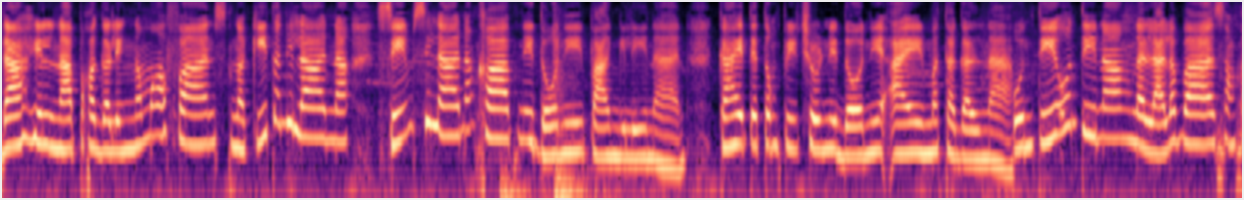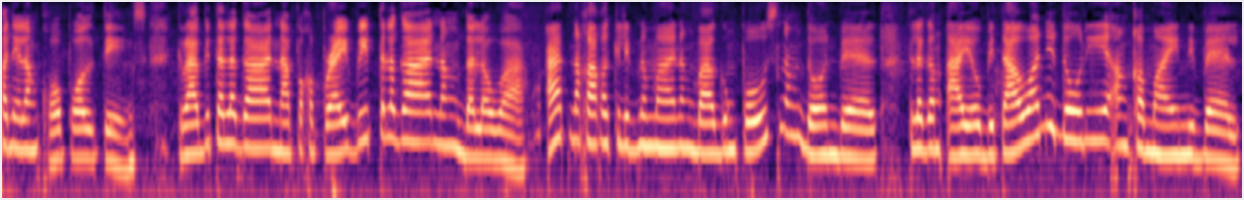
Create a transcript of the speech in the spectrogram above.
Dahil napakagaling ng mga fans, nakita nila na same sila ng cup ni Donnie Pangilinan. Kahit itong picture ni Donnie ay matagal na. Unti-unti nang nalalabas ang kanilang couple things. Grabe talaga, napaka-private talaga ng dalawa. At nakakakilig naman ang bagong post ng Don Bell. Talagang ayaw bitawan ni Donnie ang kamay ni Bell.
